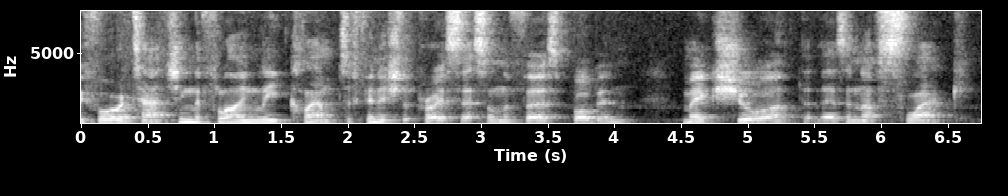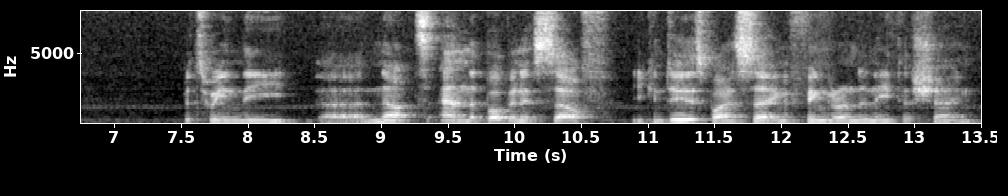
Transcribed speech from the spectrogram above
Before attaching the flying lead clamp to finish the process on the first bobbin, make sure that there's enough slack between the uh, nut and the bobbin itself. You can do this by inserting a finger underneath as shown.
